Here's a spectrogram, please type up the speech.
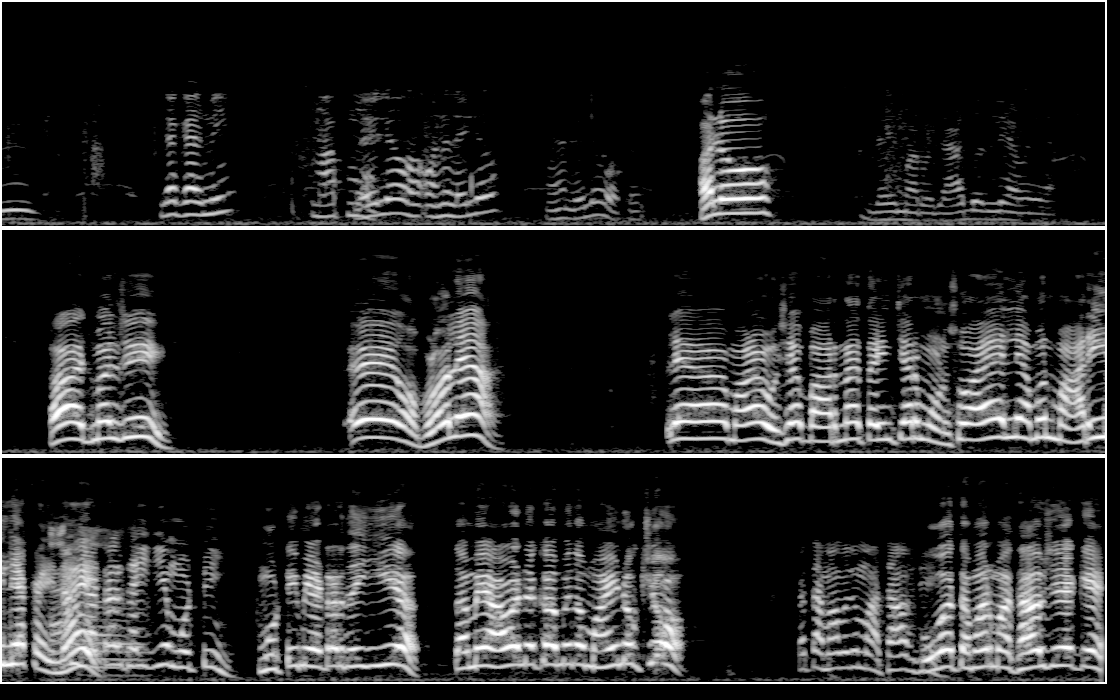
હમ. લે ગરમી. લઈ લો અને લઈ લો મને લઈ લો હલો? લઈ મારો જાદો લે હવે યાર. હા અજમલજી. એ ઓભળો લે. લે આ મારા ઓછા બાર ના ત્રણ ચાર માણસો આયા એટલે અમને મારી લે કઈ ના મેટર થઈ ગઈ મોટી. મોટી મેટર થઈ ગઈ તમે આવો ને કે અમે તો માઈ નોખશો. તમારું તમારે બધું માથા આવશે. ઓ તમારું માથા આવશે કે?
